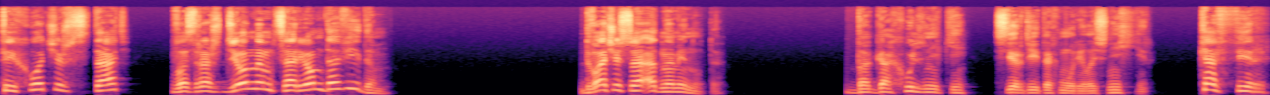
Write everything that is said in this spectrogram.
«Ты хочешь стать возрожденным царем Давидом?» Два часа одна минута. «Богохульники!» — сердито хмурилась Нихир. «Кафир!»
